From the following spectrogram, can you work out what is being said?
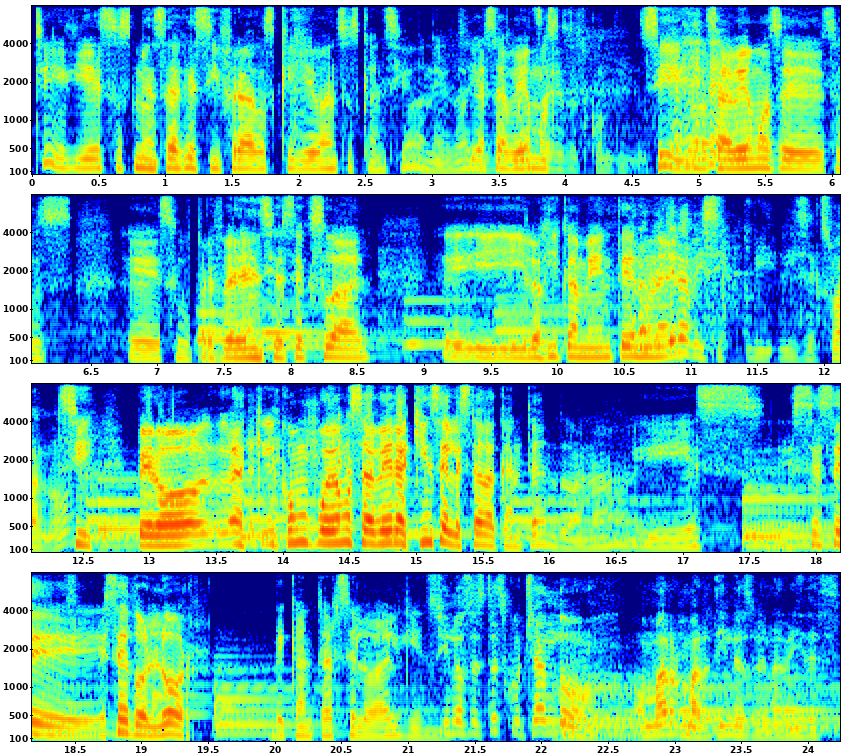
Sí, y esos mensajes cifrados que llevan sus canciones, ¿no? Sí, ya sabemos. Sí, no sabemos eh, sus, eh, su preferencia sexual eh, y, lógicamente en Era, una... era bisexual, ¿no? Sí, pero aquí- ¿cómo podemos saber a quién se le estaba cantando, no? Y es, es ese, ese dolor de cantárselo a alguien. Si nos está escuchando Omar Martínez Benavides,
